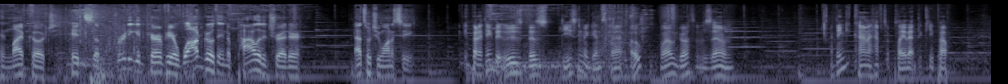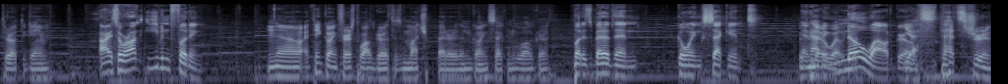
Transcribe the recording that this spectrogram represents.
And Life Coach hits a pretty good curve here. Wild Growth into Piloted Shredder. That's what you want to see. But I think the Ooze does decent against that. Oh, Wild Growth of Zone. I think you kind of have to play that to keep up throughout the game. All right, so we're on even footing, No, I think going first Wild Growth is much better than going second Wild Growth. but it's better than going second With and no having Wild no Growth. Wild Growth. Yes, that's true.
